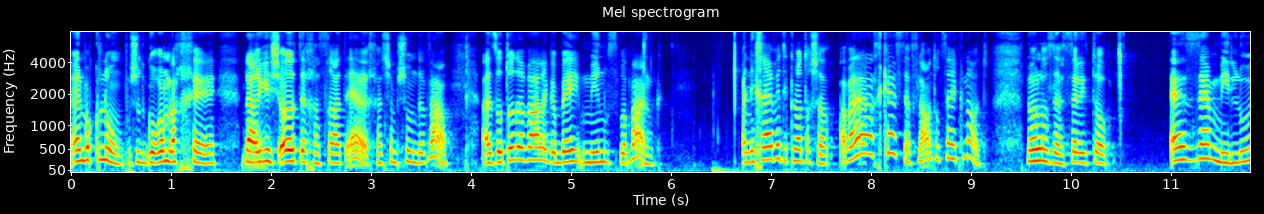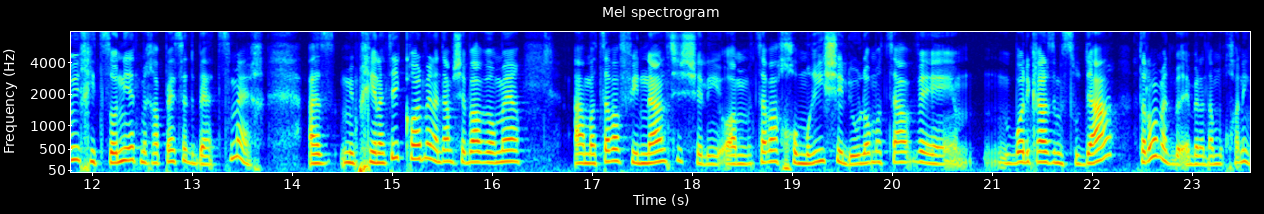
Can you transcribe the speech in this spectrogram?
אין בו כלום, פשוט גורם לך אה, להרגיש עוד יותר חסרת ערך, אין שם שום דבר. אז אותו דבר לגבי מינוס בבנק. אני חייבת לקנות עכשיו, אבל אין לך כסף, למה את רוצה לקנות? לא, לא, זה יעשה לי טוב. איזה מילוי חיצוני את מחפשת בעצמך. אז מבחינתי, כל בן אדם שבא ואומר, המצב הפיננסי שלי, או המצב החומרי שלי, הוא לא מצב, אה, בוא נקרא לזה מסודר, אתה לא באמת בן אדם רוחני.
